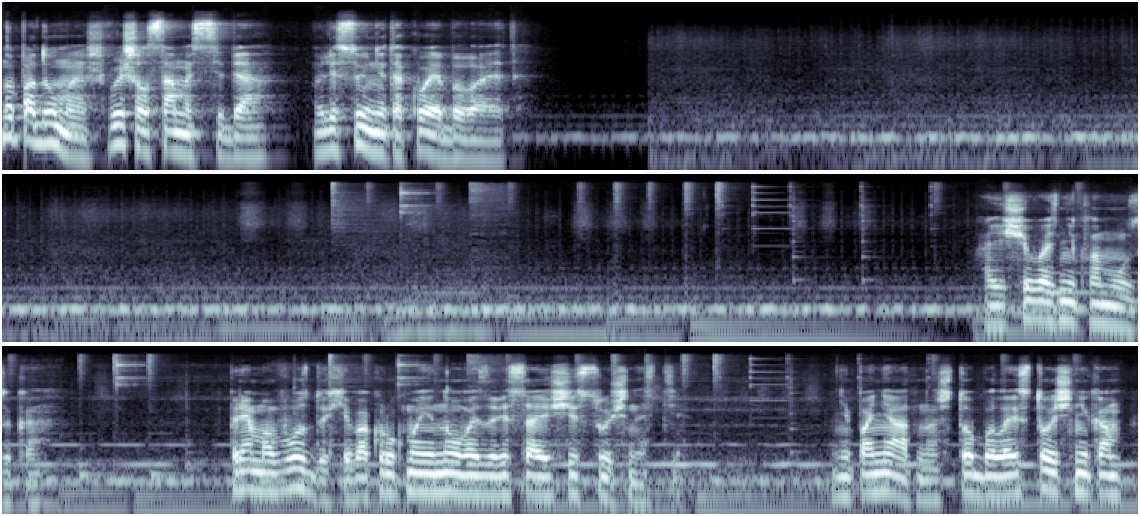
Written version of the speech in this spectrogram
Ну подумаешь, вышел сам из себя, в лесу не такое бывает. А еще возникла музыка. Прямо в воздухе вокруг моей новой зависающей сущности. Непонятно, что было источником,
